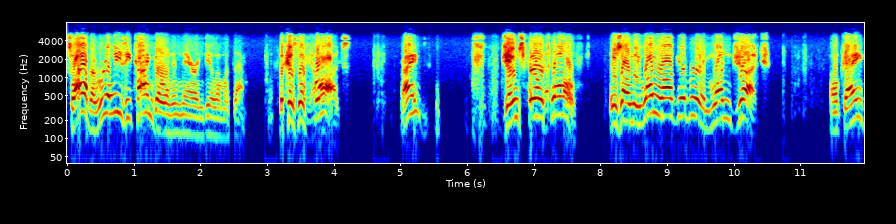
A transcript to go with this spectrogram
So I have a real easy time going in there and dealing with them because they're yep. frauds, right? James four twelve. There's only one lawgiver and one judge. Okay?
